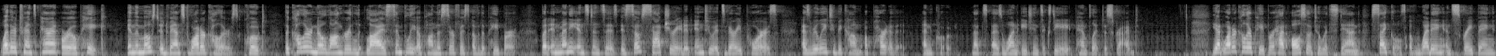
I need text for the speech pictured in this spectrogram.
Whether transparent or opaque, In the most advanced watercolors, quote, the color no longer li- lies simply upon the surface of the paper, but in many instances is so saturated into its very pores as really to become a part of it, end quote. That's as one 1868 pamphlet described. Yet watercolor paper had also to withstand cycles of wetting and scraping,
